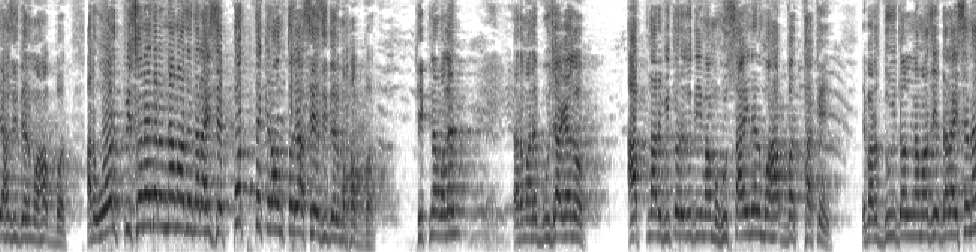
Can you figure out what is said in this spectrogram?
ইয়াজিদের মহব্বত। আর ওর পিছনে যারা নামাজে দাঁড়াইছে, প্রত্যেকের অন্তরে আছে ইয়াজিদের মহব্বত। ঠিক না বলেন? তার মানে বোঝা গেল, আপনার ভিতরে যদি ইমাম হুসাইনের মহাব্বত থাকে, এবার দুই দল নামাজে দাঁড়াইছে না,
